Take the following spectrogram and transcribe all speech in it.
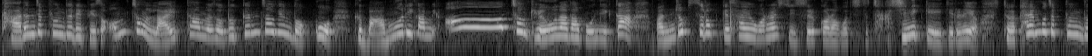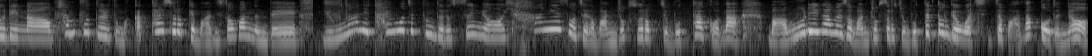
다른 제품들에 비해서 엄청 라이트하면서도 끈적임도 없고 그 마무리감이 엄청 개운하다 보니까 만족스럽게 사용을 할 수 있을 거라고 진짜 자신 있게 얘기를 해요. 제가 탈모 제품들이나 샴푸들도 막 까탈스럽게 많이 써봤는데 유난히 탈모 제품들을 쓰면 향에서 제가 만족스럽지 못하거나 마무리감에서 만족스럽지 못했던 경우가 진짜 많았거든요.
